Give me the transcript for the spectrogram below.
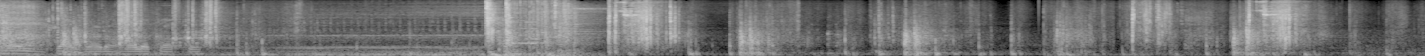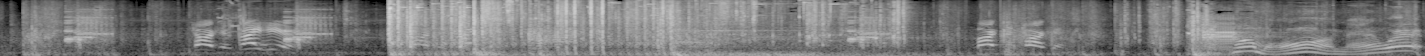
Somebody just right on helicopter. Target right here. Target right Mark the target. Come on, man. What?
